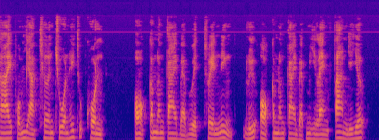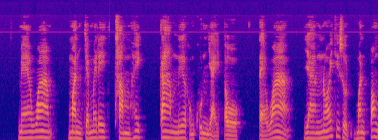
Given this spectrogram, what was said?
ท้ายผมอยากเชิญชวนให้ทุกคนออกกำลังกายแบบเวทเทรนนิ่งหรือออกกำลังกายแบบมีแรงต้านเยอะๆ แม้ว่ามันจะไม่ได้ทำให้กล้ามเนื้อของคุณใหญ่โต แต่ว่าอย่างน้อยที่สุดมันป้อง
